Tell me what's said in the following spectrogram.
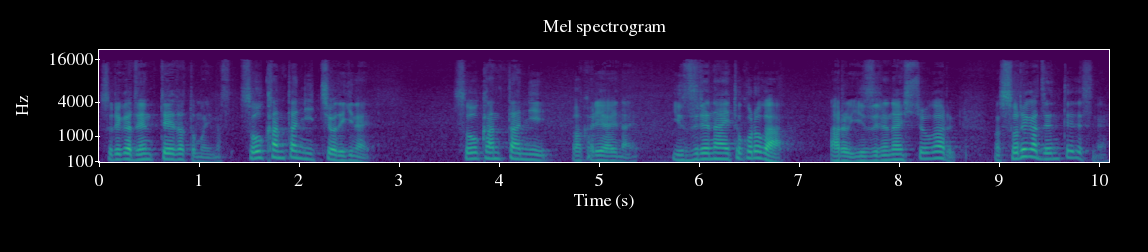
それが前提だと思います。そう簡単に一致はできない。そう簡単に分かり合えない。譲れないところがある。譲れない主張がある。それが前提ですね。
